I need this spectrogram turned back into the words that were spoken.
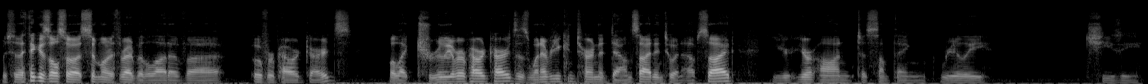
which I think is also a similar thread with a lot of uh, overpowered cards. Well, like truly overpowered cards is whenever you can turn a downside into an upside, you're you're on to something really cheesy.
